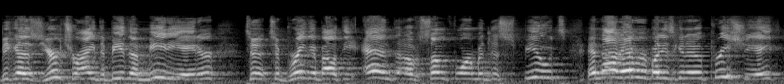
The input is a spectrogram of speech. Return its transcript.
because you're trying to be the mediator to, to bring about the end of some form of dispute, and not everybody's going to appreciate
